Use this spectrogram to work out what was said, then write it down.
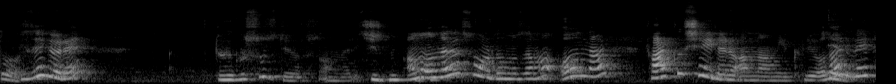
Doğru. bize göre duygusuz diyoruz onlar için. Ama onlara sorduğumuz zaman onlar farklı şeylere anlam yüklüyorlar Evet. ve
